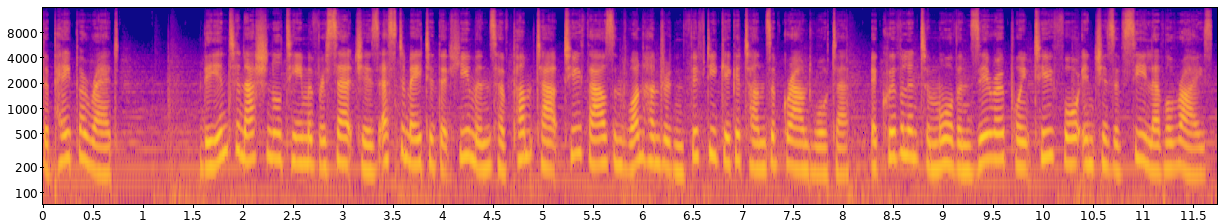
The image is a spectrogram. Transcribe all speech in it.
the paper read. The international team of researchers estimated that humans have pumped out 2,150 gigatons of groundwater, equivalent to more than 0.24 inches of sea level rise,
